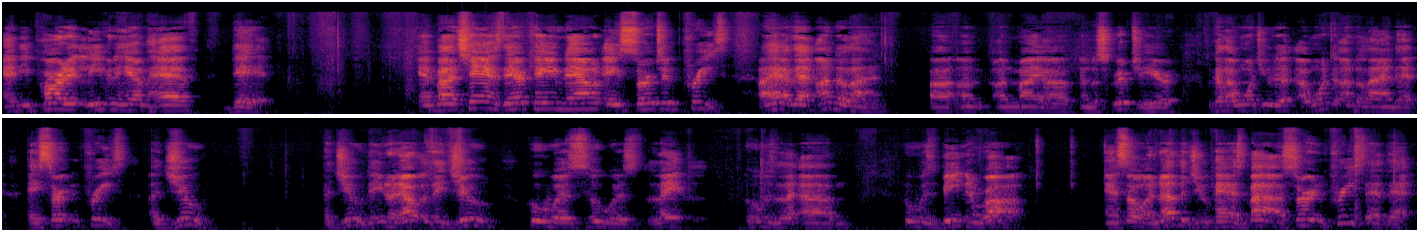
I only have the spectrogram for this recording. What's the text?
and departed, leaving him half dead. And by chance there came down a certain priest. I have that underlined uh, on, on my uh, in the scripture here because I want you to I want to underline that a certain priest, a Jew, a Jew. You know that was a Jew who was who was late, who was um, who was beaten and robbed. And so another Jew passed by, a certain priest at that,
